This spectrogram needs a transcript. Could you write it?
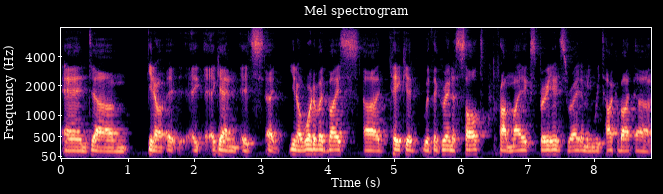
And um, you know, it, it- again, it's uh, you know, word of advice: take it with a grain of salt from my experience. Right? I mean, we talk about uh,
